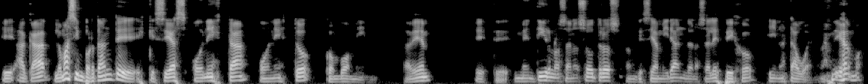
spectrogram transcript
eh, acá lo más importante es que seas honesta, honesto con vos mismo. ¿Está bien? Este, mentirnos a nosotros, aunque sea mirándonos al espejo, y no está bueno, digamos.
